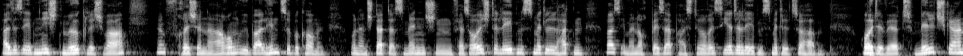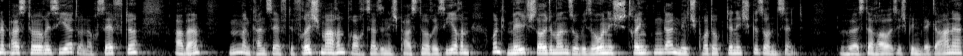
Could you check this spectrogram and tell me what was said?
als es eben nicht möglich war, frische Nahrung überall hinzubekommen. Und anstatt dass Menschen verseuchte Lebensmittel hatten, war es immer noch besser, pasteurisierte Lebensmittel zu haben. Heute wird Milch gerne pasteurisiert und auch Säfte, aber man kann Säfte frisch machen, braucht es also nicht pasteurisieren und Milch sollte man sowieso nicht trinken, da Milchprodukte nicht gesund sind. Du hörst daraus, ich bin Veganer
